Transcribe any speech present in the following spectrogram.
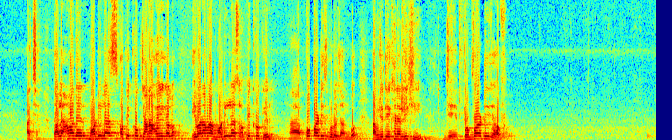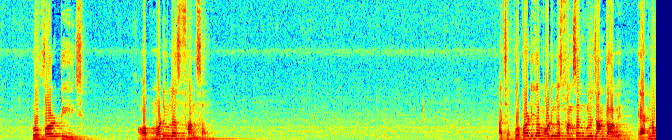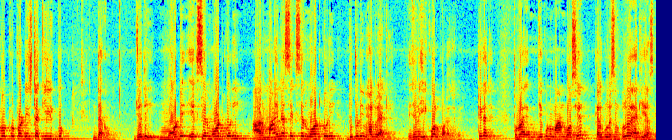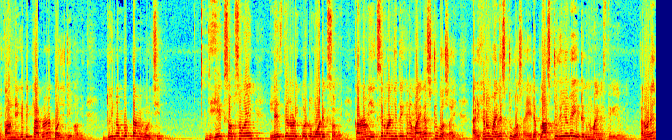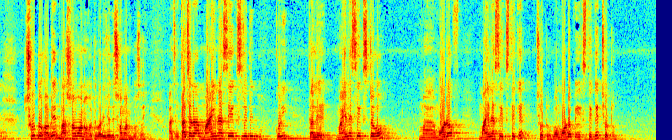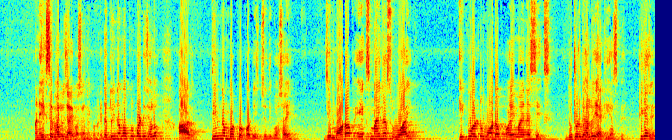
আচ্ছা তাহলে আমাদের মডিউলাস অপেক্ষক জানা হয়ে গেল। এবার আমরা মডিউলাস অপেক্ষকের প্রপার্টিজগুলো জানব। আমি যদি এখানে লিখি যে properties of properties of modulus function আচ্ছা প্রপার্টিজ অফ মডিউলাস ফাংশনগুলো জানতে হবে। এক নম্বর প্রপার্টিজটা কি লিখব? দেখো, যদি মড এক্সের মড করি আর মাইনাস এক্সের মড করি, দুটোরই ভ্যালু একই। এই জন্য ইকুয়াল করা যাবে, ঠিক আছে? তোমরা যে কোনো মান বসে ক্যালকুলেশন করলে একই আসবে, কারণ নেগেটিভ থাকবে না পজিটিভ হবে। দুই নম্বরটা আমি বলছি যে এক্স সবসময় less than or equal to mod x হবে। কারণ আমি এক্সের মান যদি এখানে মাইনাস টু বসাই, আর এখানেও মাইনাস টু বসাই, এটা প্লাস টু হয়ে যাবে, এটা কিন্তু মাইনাস থেকে যাবে। তার মানে ছোট হবে বা সমানও হতে পারে যদি সমান বসাই। আচ্ছা তাছাড়া মাইনাস এক্স যদি করি, তাহলে মাইনাস এক্সটাও মড অফ মাইনাস এক্স থেকে ছোট বা মড অফ এক্স থেকে ছোট। মানে এক্সের ভ্যালু যাই বসাই না কোনো, এটা দুই নম্বর প্রপার্টিজ হলো, আর তিন নম্বর প্রপার্টিজ যদি বসাই যে mod of x minus y equal to mod of y minus x দুটোর ভ্যালুই একই আসবে, ঠিক আছে?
